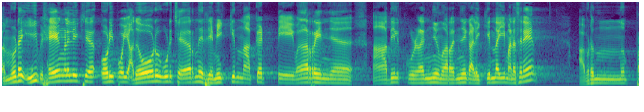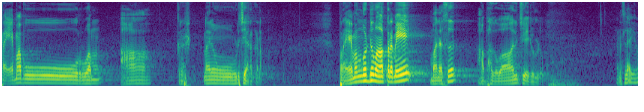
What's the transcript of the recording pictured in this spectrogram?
നമ്മുടെ ഈ വിഷയങ്ങളിലേക്ക് ഓടിപ്പോയി അതോടുകൂടി ചേർന്ന് രമിക്കുന്ന കെട്ടി മറിഞ്ഞ് അതിൽ കുഴഞ്ഞ് മറിഞ്ഞ് കളിക്കുന്ന ഈ മനസ്സിനെ അവിടുന്ന് പ്രേമപൂർവം ആ കൃഷ്ണനോട് ചേർക്കണം. പ്രേമം കൊണ്ട് മാത്രമേ മനസ്സ് ആ ഭഗവാന് ചേരുള്ളൂ. മനസ്സിലായോ?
